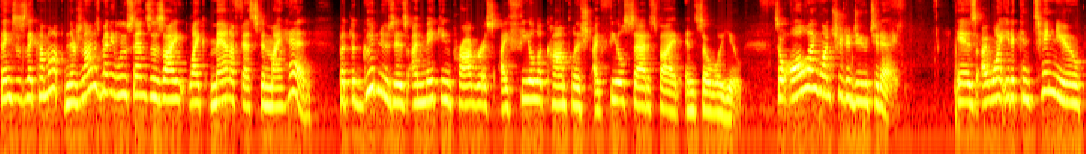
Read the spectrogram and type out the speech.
things as they come up. And there's not as many loose ends as I like manifest in my head. But the good news is I'm making progress. I feel accomplished. I feel satisfied, and so will you. So, all I want you to do today is I want you to continue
